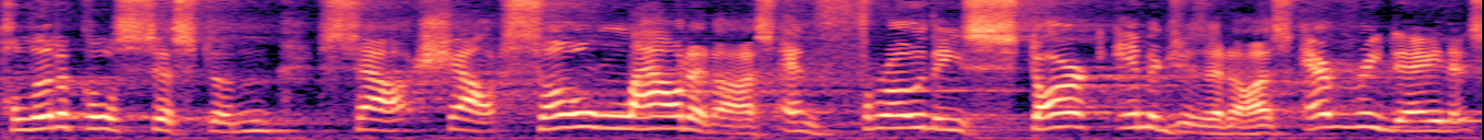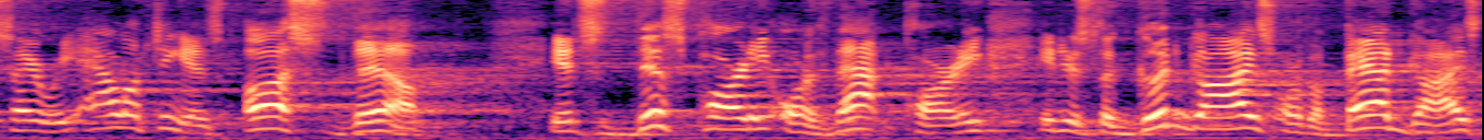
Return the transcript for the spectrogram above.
political system shout, shout so loud at us and throw these stark images at us every day that say reality is us, them. It's this party or that party. It is the good guys or the bad guys,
